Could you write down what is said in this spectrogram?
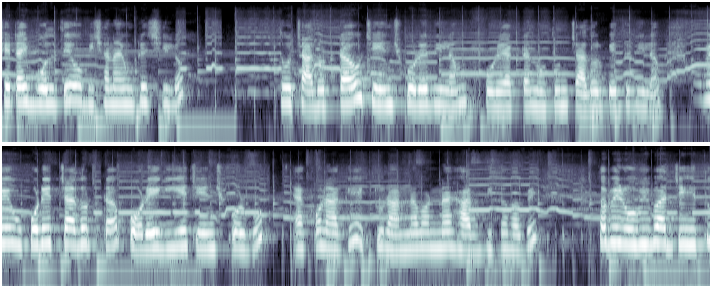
সেটাই বলতে ও বিছানায় উঠেছিল। তো চাদরটাও চেঞ্জ করে দিলাম, পরে একটা নতুন চাদর পেতে দিলাম। তবে উপরের চাদরটা পরে গিয়ে চেঞ্জ করব। এখন আগে একটু রান্নাবান্নায় হাত দিতে হবে। তবে রবিবার যেহেতু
